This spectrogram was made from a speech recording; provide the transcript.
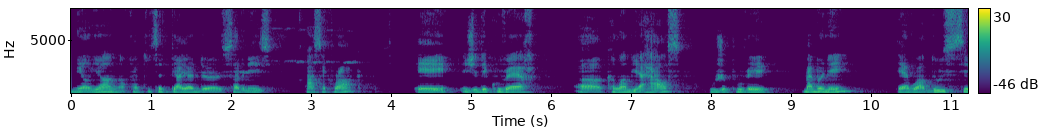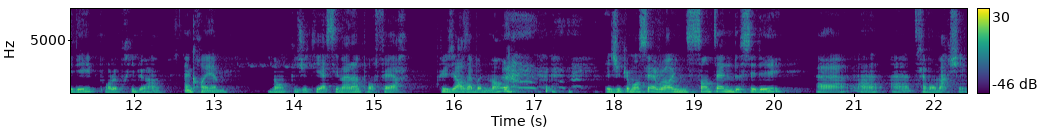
Neil Young, enfin toute cette période de 70s classic rock. Et j'ai découvert Columbia House, où je pouvais m'abonner et avoir 12 CD pour le prix de 1. Incroyable. Donc j'étais assez malin pour faire plusieurs abonnements. et j'ai commencé à avoir une centaine de CD à, un très bon marché.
